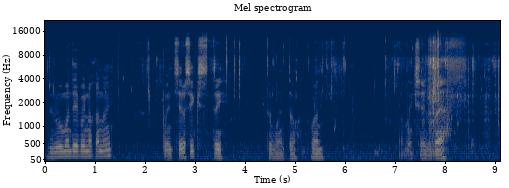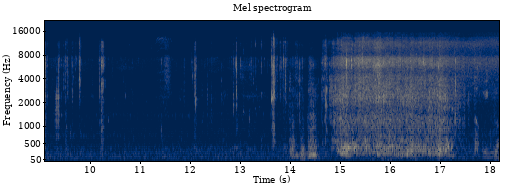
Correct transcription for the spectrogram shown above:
Duruman day pag nakano eh. 0.06, 3, 2, 1, 2, 1. Excel ba? Ito, iglo.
